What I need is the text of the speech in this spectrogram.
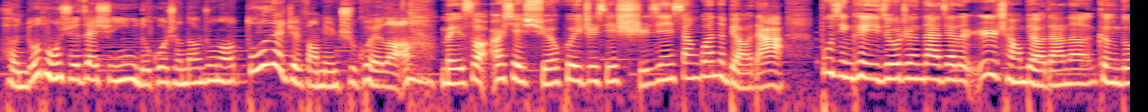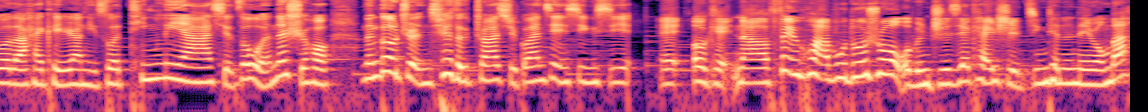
很多同学在学英语的过程当中呢，都在这方面吃亏了。没错。 而且学会这些时间相关的表达，不仅可以纠正大家的日常表达呢，更多的还可以让你做听力啊、写作文的时候，能够准确的抓取关键信息。哎，OK，那废话不多说，我们直接开始今天的内容吧。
